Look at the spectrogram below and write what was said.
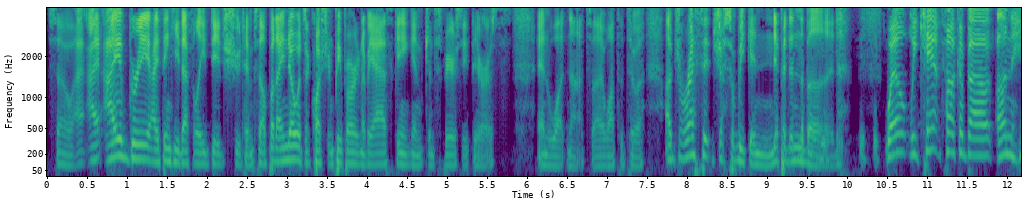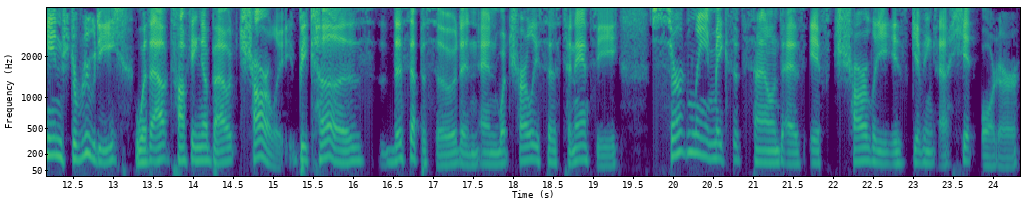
So I, I agree. I think he definitely did shoot himself, but I know it's a question people are going to be asking and conspiracy theorists and whatnot. So I wanted to uh, address it just so we can nip it in the bud. well, we can't talk about unhinged Rudy without talking about Charlie because this episode and, and what Charlie says to Nancy certainly makes it sound as if Charlie is giving a hit order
